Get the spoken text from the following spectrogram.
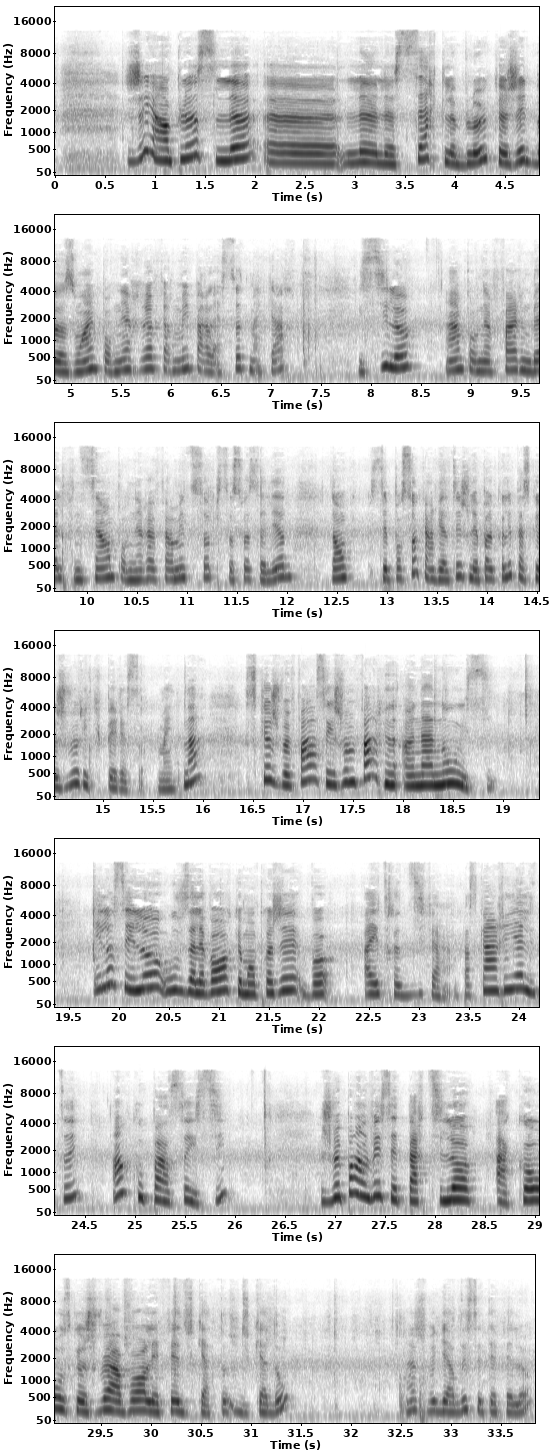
J'ai en plus euh, le, le, cercle bleu que j'ai besoin pour venir refermer par la suite ma carte. Ici, là, hein, pour venir faire une belle finition, pour venir refermer tout ça, puis que ce soit solide. Donc, c'est pour ça qu'en réalité, je ne voulais pas le parce que je veux récupérer ça. Maintenant, ce que je veux faire, c'est que je veux me faire un anneau ici. Et là, c'est là où vous allez voir que mon projet va être différent. Parce qu'en réalité, en coupant ça ici, je ne veux pas enlever cette partie-là à cause que je veux avoir l'effet du, cadeau. Hein, je veux garder cet effet-là.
